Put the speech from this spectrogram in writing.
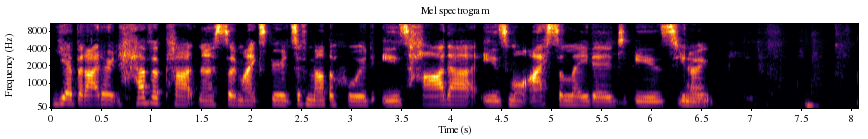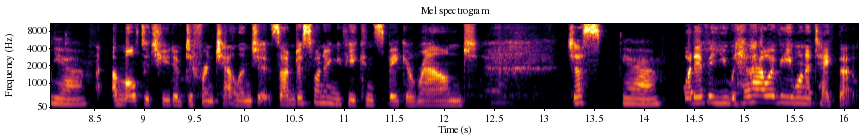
Yeah, but I don't have a partner, so my experience of motherhood is harder, is more isolated, is you know yeah a multitude of different challenges so i'm just wondering if you can speak around just yeah. Whatever you however you want to take that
